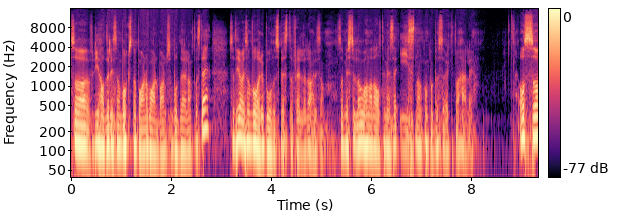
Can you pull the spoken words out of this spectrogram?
Så De hadde liksom voksne barn og barnebarn som bodde langt av sted. Så de var liksom våre bonusbesteforeldre. Liksom. Så Mr. Lowe han hadde alltid med seg is når han kom på besøk. Det herlig. Og så,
